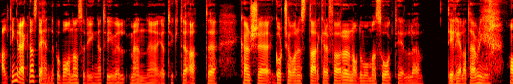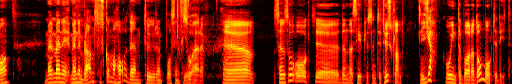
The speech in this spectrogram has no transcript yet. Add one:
allting räknas, det hände på banan så det är inga tvivel. Men eh, jag tyckte att eh, kanske Gotcha var den starkare föraren av dem om man såg till, eh, till hela tävlingen. ja. Men, men, men ibland så ska man ha den turen på sin sida. Så är det. Eh, sen så åkte den där cirkusen till Tyskland. Ja, Och inte bara de åkte dit.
